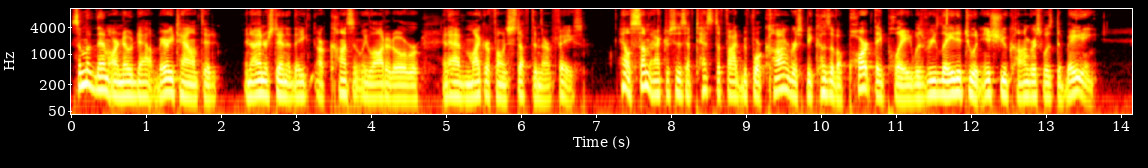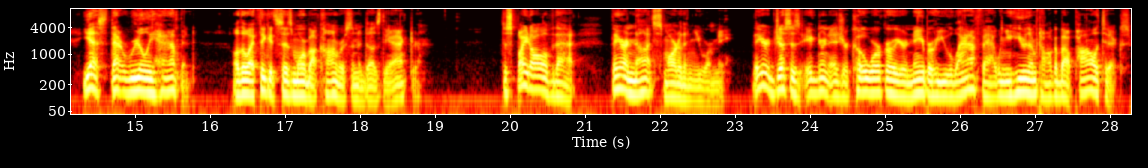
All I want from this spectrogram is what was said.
Some of them are no doubt very talented and I understand that they are constantly lauded over and have microphones stuffed in their face. Hell, some actresses have testified before Congress because of a part they played was related to an issue Congress was debating. Yes, that really happened, although I think it says more about Congress than it does the actor. Despite all of that, they are not smarter than you or me. They are just as ignorant as your coworker or your neighbor who you laugh at when you hear them talk about politics.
